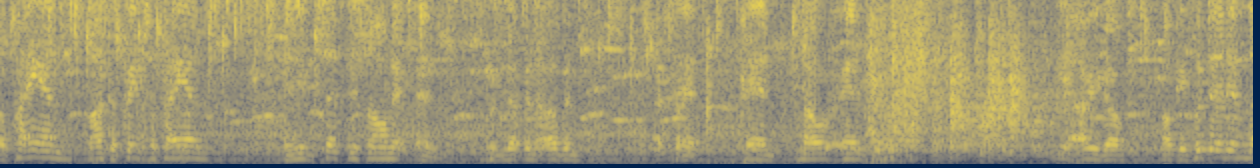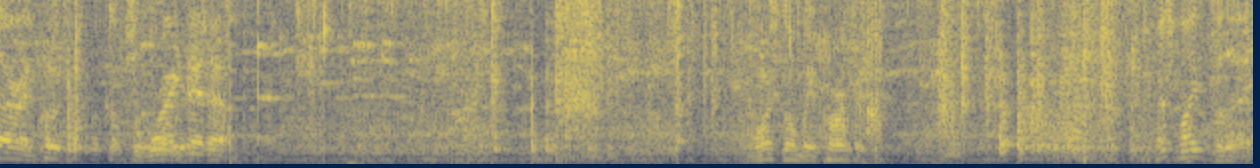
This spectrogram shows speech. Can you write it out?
A pan, like a pizza pan, and you can set this on it and put it up in the oven. That's And, and no, and yeah, there you go. Okay, put that in there and put a couple of cups of water. Raise that up. Well, it's gonna be perfect. Let's wait for that.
